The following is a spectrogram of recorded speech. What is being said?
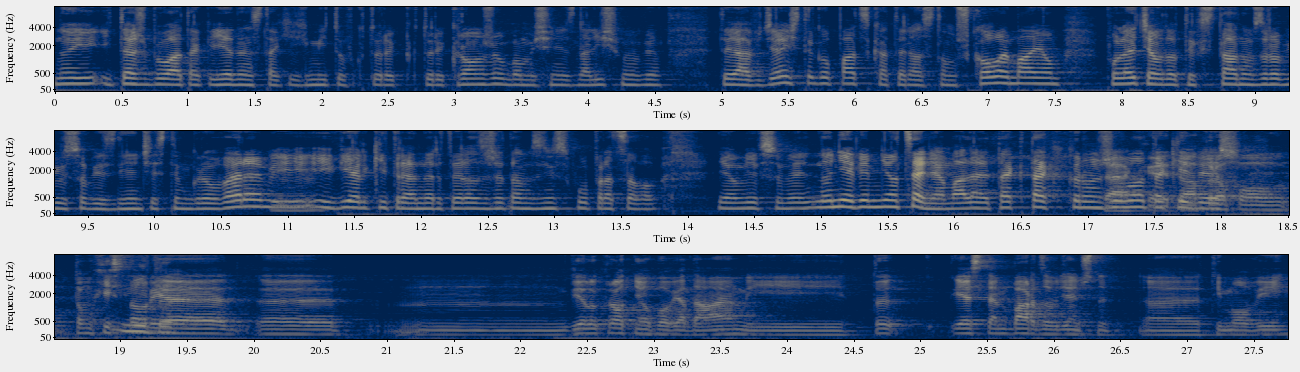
No i, i też była tak, jeden z takich mitów, który, który krążył, bo my się nie znaliśmy. Mówię, ty, a widziałeś tego Packa, teraz tą szkołę mają. Poleciał do tych Stanów, zrobił sobie zdjęcie z tym Groverem Mhm. i, i wielki trener teraz, że tam z nim współpracował. Ja mówię w sumie, no nie wiem, nie oceniam, ale tak, tak krążyło, tak, takie to a wiesz. propos, tą historię mm, wielokrotnie opowiadałem i jestem bardzo wdzięczny e, teamowi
